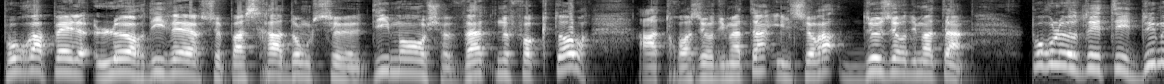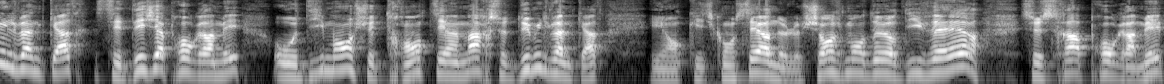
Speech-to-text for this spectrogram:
Pour rappel, l'heure d'hiver se passera donc ce dimanche 29 octobre à 3 heures du matin, il sera 2 heures du matin. Pour le d'été 2024, c'est déjà programmé au dimanche 31 mars 2024. Et en ce qui concerne le changement d'heure d'hiver, ce sera programmé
